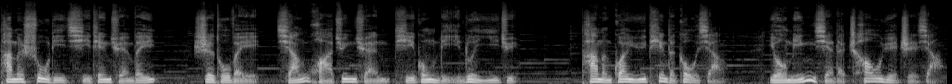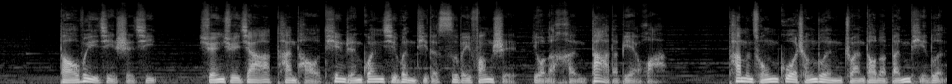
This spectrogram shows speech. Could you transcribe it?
他们树立起天权威，试图为强化军权提供理论依据。他们关于天的构想有明显的超越指向。到魏晋时期，玄学家探讨天人关系问题的思维方式有了很大的变化，他们从过程论转到了本体论。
